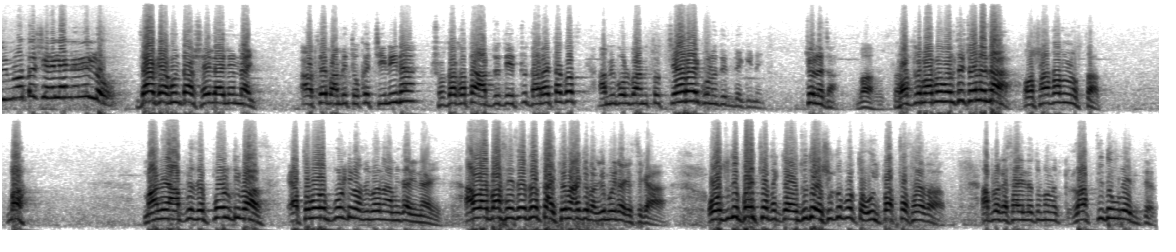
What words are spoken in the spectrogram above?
তুমিও তো সেই লাইনের এলো যাক এখন তার সেই লাইনে নাই। অতএব আমি তোকে চিনি না সোজা কথা আর যদি একটু দাঁড়ায় থাকস আমি বলব আমি তোর চেহারায় কোনোদিন দেখি নাই। চলে যা। বাহ। ভদ্রবাবু বলছে চলে যা। অসাধারণ ওস্তাদ বাহ। মানে আপনি যে পোল্ট্রি বাস এত বড় পোল্ট্রি বাস মানে আমি জানি নাই। আল্লাহ বাসে যেতে চাইছো না আগে বাকি মরে গেছে গা। ও যদি বাচ্চা থাকতো যদি অসুখে পড়তো ওই বাচ্চা ছেলেরা আপনাকে চাইলে তো মানে লাত্তিতে উড়ে দিতেন।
